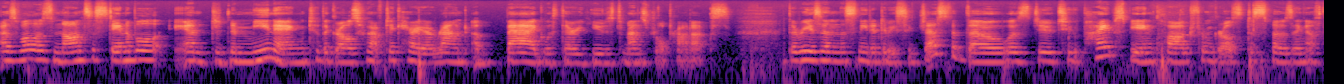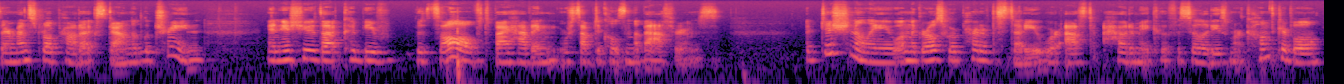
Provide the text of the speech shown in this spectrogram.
as well as non sustainable and demeaning to the girls who have to carry around a bag with their used menstrual products. The reason this needed to be suggested, though, was due to pipes being clogged from girls disposing of their menstrual products down the latrine, an issue that could be resolved by having receptacles in the bathrooms. Additionally, when the girls who were part of the study were asked how to make the facilities more comfortable,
